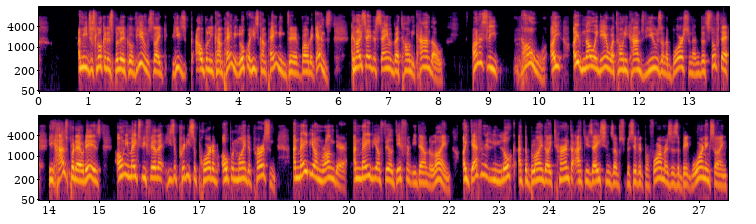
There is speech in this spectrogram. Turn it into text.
I mean, just look at his political views. Like he's openly campaigning. Look what he's campaigning to vote against. Can I say the same about Tony Khan, though? Honestly, no. I, I have no idea what Tony Khan's views on abortion and the stuff that he has put out is only makes me feel that he's a pretty supportive, open minded person. And maybe I'm wrong there. And maybe I'll feel differently down the line. I definitely look at the blind eye turn to accusations of specific performers as a big warning sign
